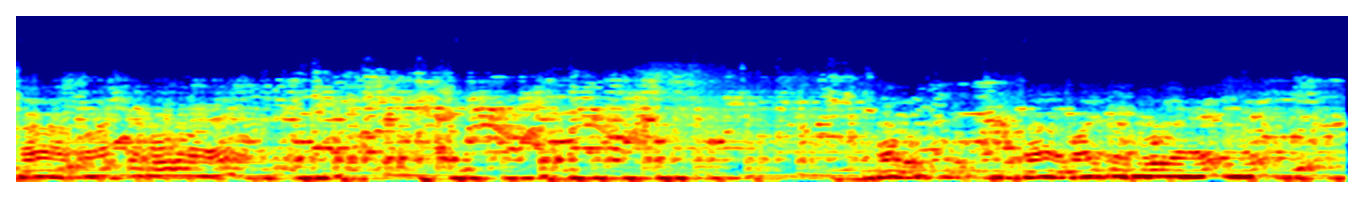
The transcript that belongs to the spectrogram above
हाँ पाँच हो गया है। हेलो। हाँ पाँच मिनट हो गया है।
